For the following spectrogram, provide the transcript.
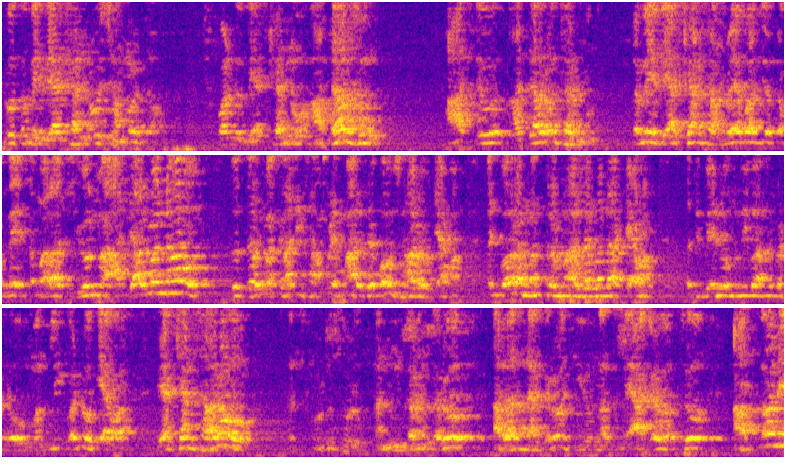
જો તમે વ્યાખ્યાન સાંભળતા પણ વ્યાખ્યાનનો આધાર શું? આચારો ધર્મ. તમે વ્યાખ્યાન સાંભળ્યા બાદ જો તમે તમારા જીવનમાં આચારમાં ના આવો, તો ધર્મ ખાલી સાંભળે. મારશે બહુ સારો કહેવા અને બરા મંત્ર મારશે બધા કહેવા પછી બેનો બધી વાતો કરશે મંગલી કટો કહેવા વ્યાખ્યાન સારો. થોડું થોડું અનુકરણ કરો, આરાધના કરો, જીવનમાં તમે આગળ વધશો. આત્માને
